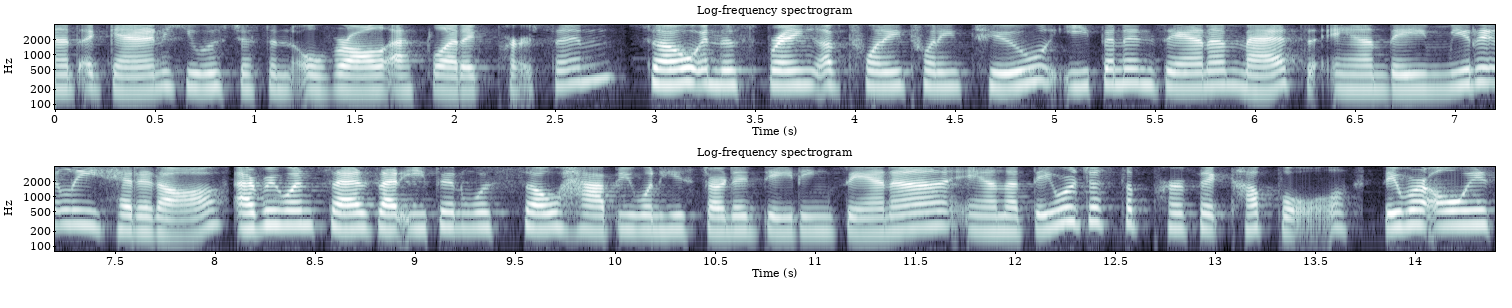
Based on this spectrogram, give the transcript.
and again, he was just an overall athletic person. So, in the spring of 2022, Ethan and Xana met and they immediately hit it off. Everyone says that Ethan was so happy when he started dating Xana and that they were just the perfect couple. They were always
